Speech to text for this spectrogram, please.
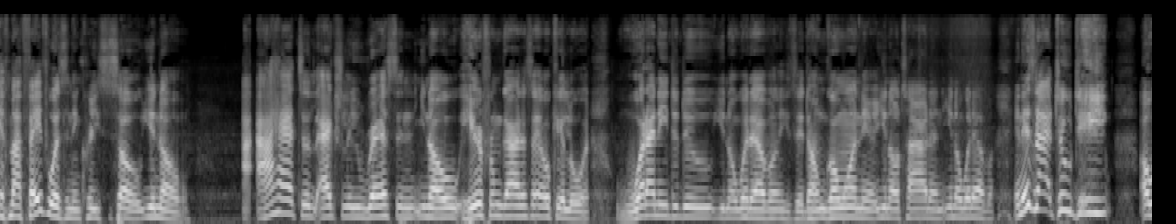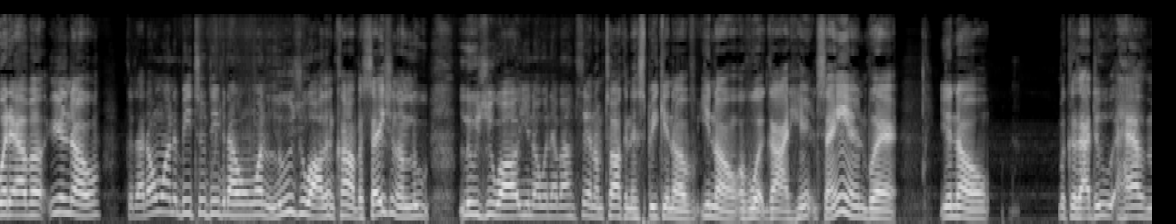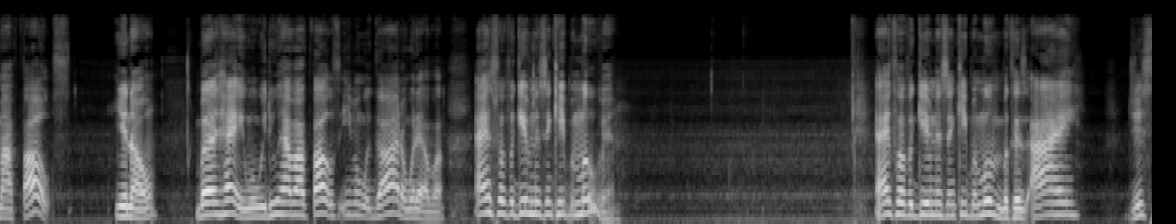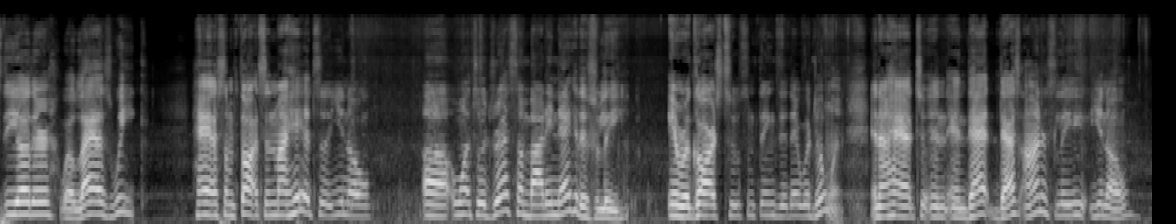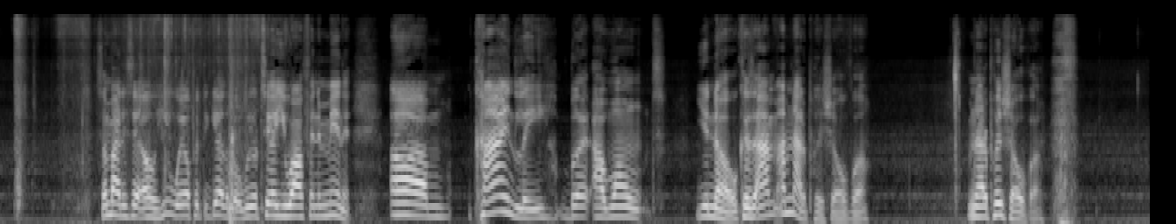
if my faith wasn't increased, so you know, I, had to actually rest and you know hear from God and say, okay, Lord, what I need to do, you know, whatever. He said, don't go on there, you know, tired and you know whatever. And it's not too deep or whatever, you know. Because I don't want to be too deep and I don't want to lose you all in conversation or lose, lose you all, you know, whenever I'm saying I'm talking and speaking of, you know, of what God hear, saying. But, you know, because I do have my faults you know. But hey, when we do have our faults, even with God or whatever, ask for forgiveness and keep it moving. Ask for forgiveness and keep it moving because I just the other, well, last week had some thoughts in my head to, you know, uh, want to address somebody negatively in regards to some things that they were doing. And I had to, and, and that, that's honestly, you know, Somebody said, "Oh, he well put together," but we'll tell you off in a minute. Um, kindly, but I won't. You know, because I'm I'm not a pushover. I'm not a pushover.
